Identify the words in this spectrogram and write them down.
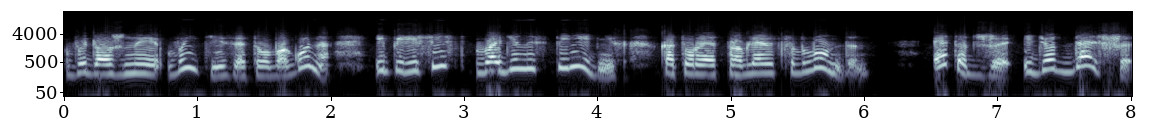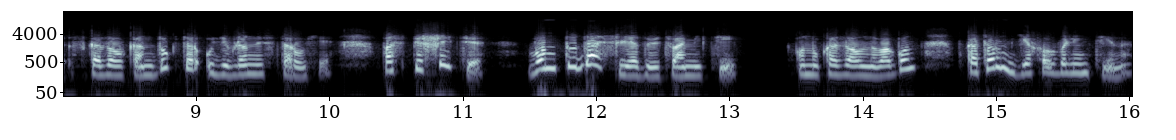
Вы должны выйти из этого вагона и пересесть в один из передних, которые отправляются в Лондон. Этот же идет дальше, сказал кондуктор удивленной старухе. Поспешите, вон туда следует вам идти. Он указал на вагон, в котором ехал Валентина.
